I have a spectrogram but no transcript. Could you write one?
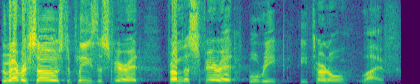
Whoever sows to please the Spirit, from the Spirit will reap eternal life.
